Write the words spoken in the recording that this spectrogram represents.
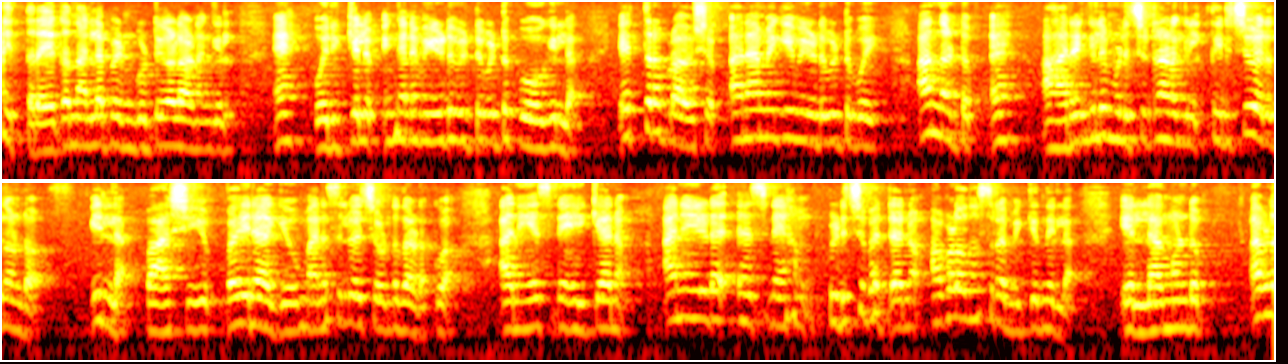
ഇത്രയൊക്കെ നല്ല പെൺകുട്ടികളാണെങ്കിൽ ഏ ഒരിക്കലും ഇങ്ങനെ വീട് വിട്ട് വിട്ട് പോകില്ല. എത്ര പ്രാവശ്യം അനാമിക വീട് വിട്ട് പോയി എന്നിട്ടും ഏ ആരെങ്കിലും വിളിച്ചിട്ടാണെങ്കിൽ തിരിച്ചു വരുന്നുണ്ടോ? ഇല്ല. വാശിയും വൈരാഗ്യവും മനസ്സിൽ വെച്ചുകൊണ്ട് നടക്കുക. അനിയെ സ്നേഹിക്കാനോ അനിയുടെ സ്നേഹം പിടിച്ചു പറ്റാനോ അവളൊന്നും ശ്രമിക്കുന്നില്ല. എല്ലാം കൊണ്ടും അവൾ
